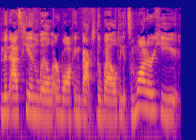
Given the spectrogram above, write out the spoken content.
And then as he and Lil are walking back to the well to get some water, he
